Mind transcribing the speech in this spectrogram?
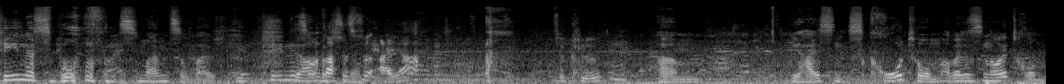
Penisbovensmann zum Beispiel. Penis und was ist für Eier? Für Klöten? Ähm, wie heißen Skrotum, aber das ist Neutrum.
